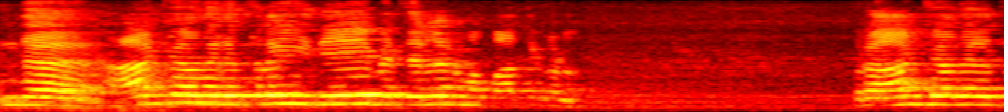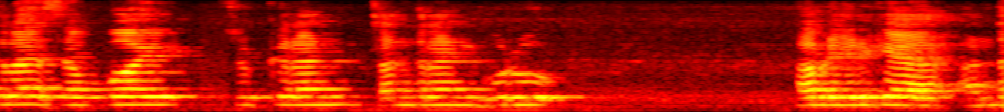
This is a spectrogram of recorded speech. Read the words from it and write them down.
இந்த ஆண் ஜாதகத்திலையும் இதே மெத்தடில் நம்ம பார்த்துக்கணும். ஒரு ஆண் ஜாதகத்துல செவ்வாய் சுக்கிரன் சந்திரன் குரு அப்படி இருக்க அந்த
